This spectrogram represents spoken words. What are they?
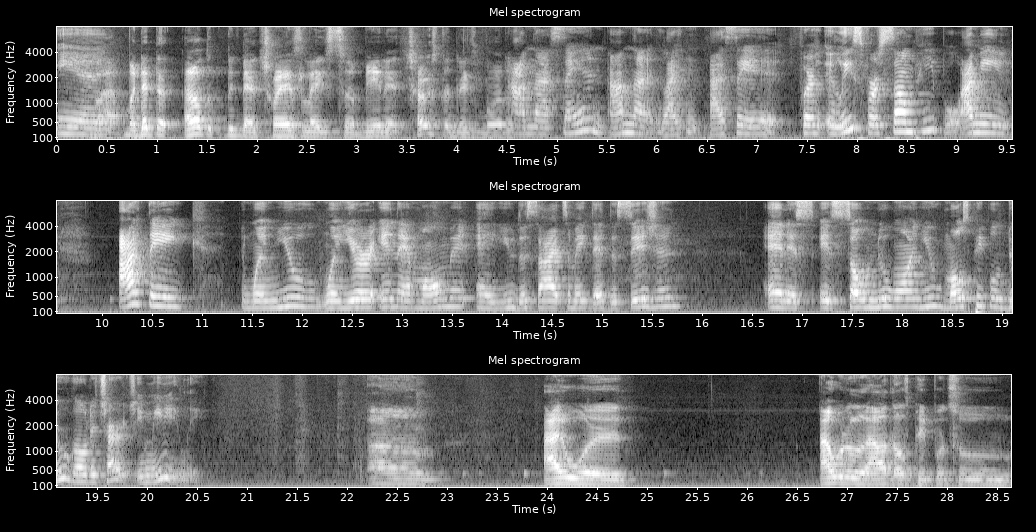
and but, but that, that I don't think that translates to being at church the next morning. I'm not saying I'm not like I said for at least for some people. I mean, I think when you when you're in that moment and you decide to make that decision and it's it's so new on you, most people do go to church immediately. Um, I would, I would allow those people to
